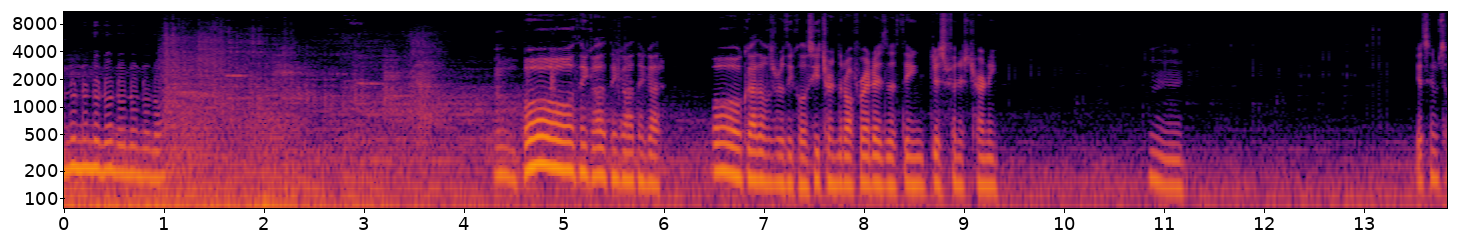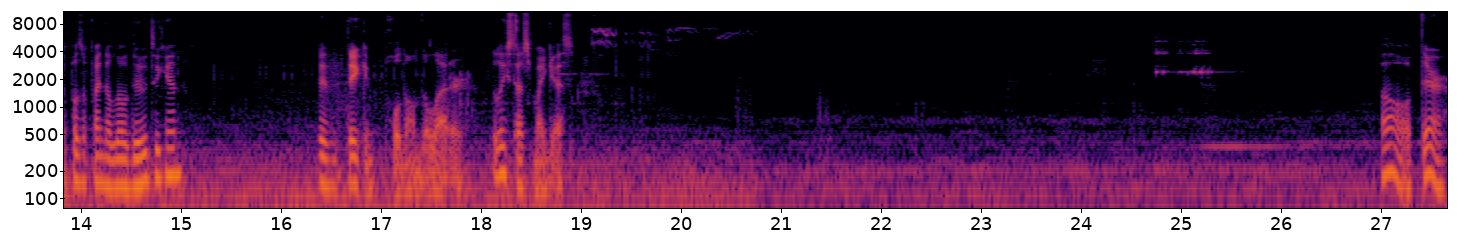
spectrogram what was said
No, no, no, no, no, no, no, no, no. Oh, thank God, thank God, thank God. Oh, God, that was really close. He turned it off right as the thing just finished turning. Hmm. Guess I'm supposed to find the little dudes again? They, they can pull down the ladder. At least that's my guess. Oh, up there.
